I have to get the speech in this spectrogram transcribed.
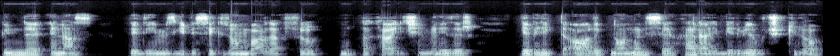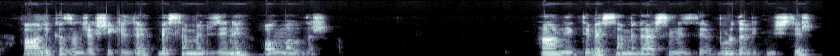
Günde en az dediğimiz gibi 8-10 bardak su mutlaka içilmelidir. Gebelikte ağırlık normal ise her ay 1-1,5 kilo ağırlık kazanacak şekilde beslenme düzeni olmalıdır. Hamilelikte beslenme dersimiz de burada bitmiştir.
